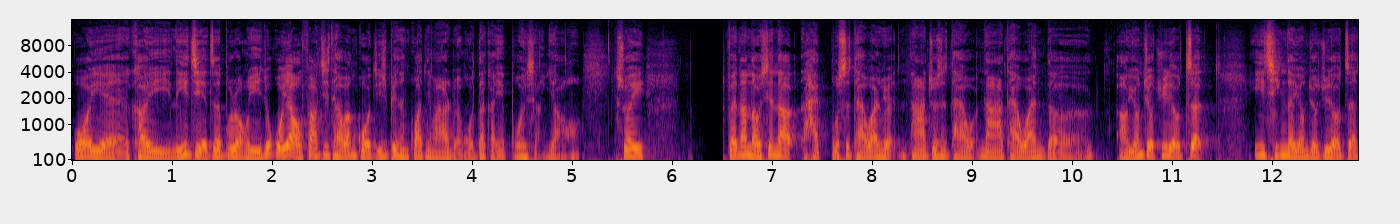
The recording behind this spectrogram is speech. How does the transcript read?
我也可以理解这不容易。如果要我放弃台湾国籍去变成瓜地马拉人，我大概也不会想要哈。所以。费南多现在还不是台湾人，他就是台湾拿台湾的啊永久居留证，一清的永久居留证。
